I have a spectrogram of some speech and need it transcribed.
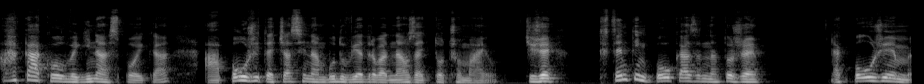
akákoľvek iná spojka a použité časy nám budú vyjadrovať naozaj to, čo majú. Čiže chcem tým poukázať na to, že ak použijem,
